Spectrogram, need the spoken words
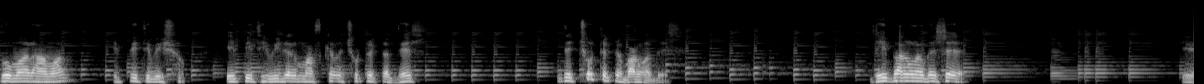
তোমার, আমার, এই পৃথিবীর সব, এই পৃথিবীটার মাঝখানে ছোট্ট একটা দেশ ছোট্ট একটা বাংলাদেশ। যেই বাংলাদেশে যে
